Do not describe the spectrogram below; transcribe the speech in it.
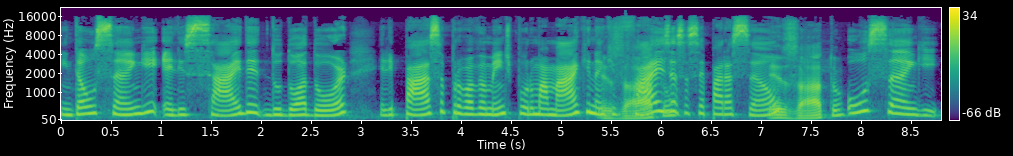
Então, o sangue, ele sai de- do doador, ele passa provavelmente por uma máquina que Exato. faz essa separação. Exato. O sangue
